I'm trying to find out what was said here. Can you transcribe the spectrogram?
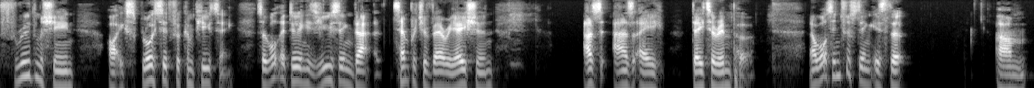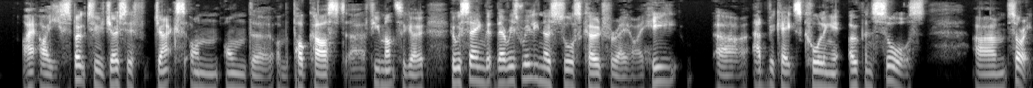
through the machine are exploited for computing. So what they're doing is using that temperature variation as as a data input. Now, what's interesting is that um, I, I, spoke to Joseph Jacks on on the on the podcast uh, a few months ago, who was saying that there is really no source code for AI. He uh, advocates calling it open source. Um, sorry,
